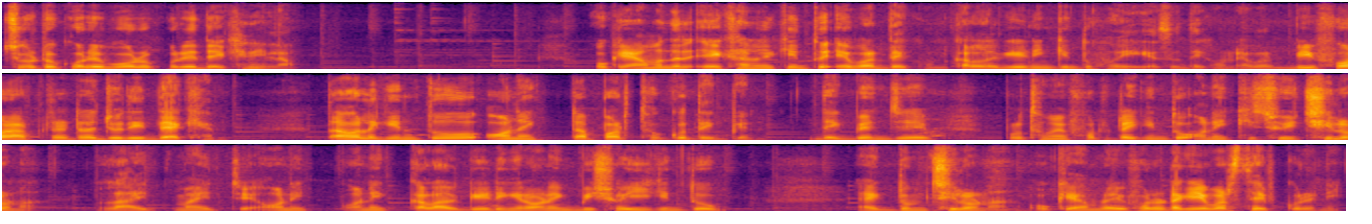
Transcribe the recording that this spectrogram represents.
ছোট করে, বড় করে দেখে নিলাম। ওকে আমাদের এখানে কিন্তু এবার দেখুন কালার গ্রেডিং কিন্তু হয়ে গেছে। দেখুন, এবার বিফোর আফটারটা যদি দেখেন, তাহলে কিন্তু অনেকটা পার্থক্য দেখবেন। দেখবেন যে প্রথমে ফটোটায় কিন্তু অনেক কিছুই ছিল না। লাইট মাইট অনেক অনেক কালার গ্রেডিংয়ের অনেক বিষয়ই কিন্তু একদম ছিল না। ওকে, আমরা এই ফটোটাকে এবার সেভ করে নিই।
